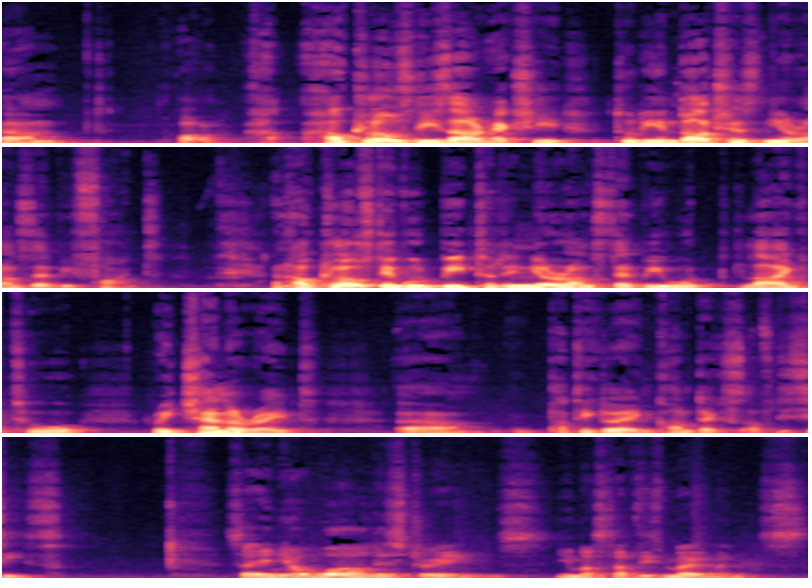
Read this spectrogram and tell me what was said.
um, or h- how close these are actually to the endogenous neurons that we find and how close they would be to the neurons that we would like to regenerate, uh, particularly in context of disease. So, in your wildest dreams, you must have these moments.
